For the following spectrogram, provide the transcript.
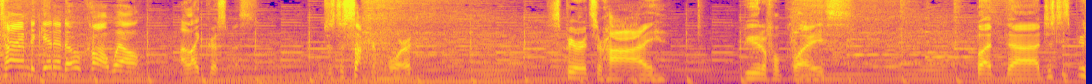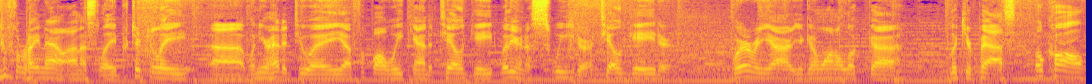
Time to get into Oak. Well, I like Christmas. I'm just a sucker for it. Spirits are high. Beautiful place. But uh, just as beautiful right now, honestly, particularly uh, when you're headed to a uh, football weekend, a tailgate, whether you're in a suite or a tailgate or wherever you are, you're going to want to look, uh, look your best. Oak Hall,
